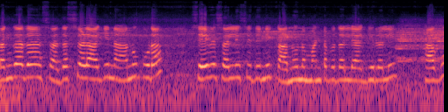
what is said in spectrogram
ಸಂಘದ ಸದಸ್ಯಳಾಗಿ ನಾನು ಕೂಡ ಸೇವೆ ಸಲ್ಲಿಸಿದ್ದೀನಿ, ಕಾನೂನು ಮಂಟಪದಲ್ಲಿ ಆಗಿರಲಿ ಹಾಗೂ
